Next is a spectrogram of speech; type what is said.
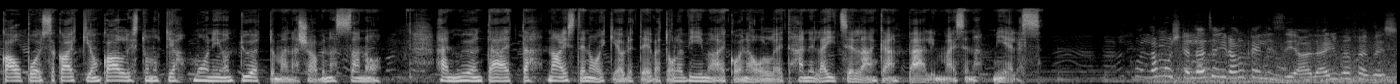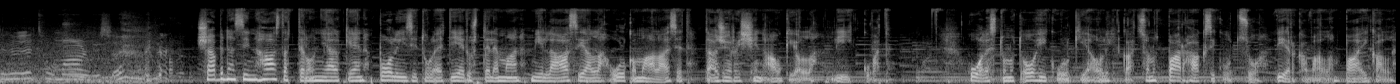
kaupoissa kaikki on kallistunut ja moni on työttömänä, Shabnas sanoo. Hän myöntää, että naisten oikeudet eivät ole viime aikoina olleet hänellä itselläänkään päällimmäisenä mielessä. Shabnasin haastattelun jälkeen poliisi tulee tiedustelemaan, millä asialla ulkomaalaiset Tajirishin aukiolla liikkuvat. Huolestunut ohikulkija oli katsonut parhaaksi kutsua virkavallan paikalle.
